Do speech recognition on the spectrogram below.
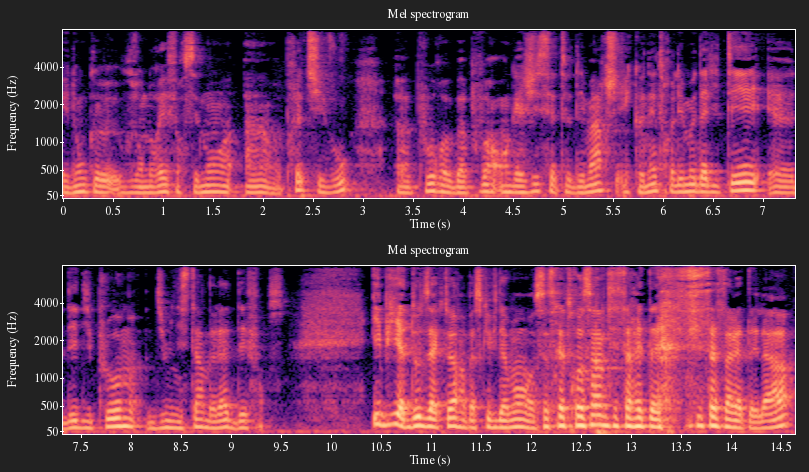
et donc vous en aurez forcément un près de chez vous pour bah, pouvoir engager cette démarche et connaître les modalités des diplômes du ministère de la Défense. Et puis il y a d'autres acteurs, hein, parce qu'évidemment, ce serait trop simple si ça s'arrêtait, si ça s'arrêtait là.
